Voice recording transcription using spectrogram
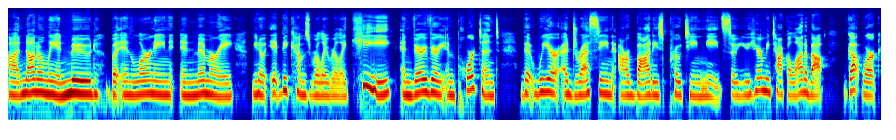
uh, not only in mood, but in learning, in memory, you know, it becomes really, really key and very, very important that we are addressing our body's protein needs. So you hear me talk a lot about gut work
